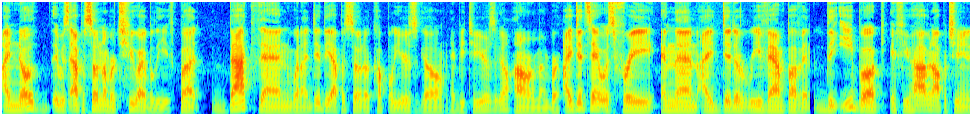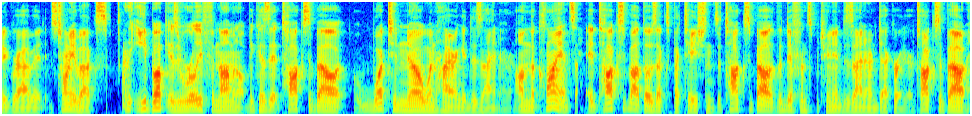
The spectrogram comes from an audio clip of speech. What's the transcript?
I know it was episode number two, I believe, but back then when I did the episode a couple years ago, maybe two years ago, I don't remember. I did say it was free, and then I did a revamp of it. The ebook, if you have an opportunity to grab it, it's twenty bucks. The ebook is really phenomenal because it talks about what to know when hiring a designer. On the client side, it talks about those expectations. It talks about the difference between a designer and decorator. It talks about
